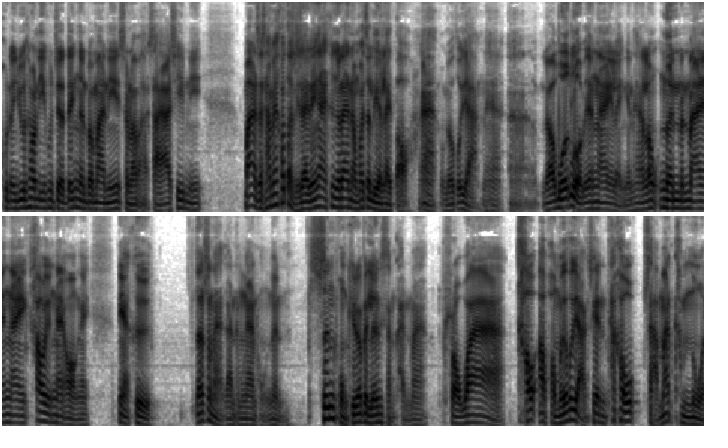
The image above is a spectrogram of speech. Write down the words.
คุณอายุเท่านี้คุณจะได้เงินประมาณนี้สำหรับสายอาชีพนี้มันอาจจะทำให้เขาตัดสินใจได้ง่ายขึ้นก็ได้นะว่าจะเรียนอะไรต่ออ่าผมยกตัวอย่างนะฮะแล้วเวิร์กโหลดยังไงอะไรเงี้ยนะแล้วเงินมันมายังไงเข้ายังไงออกไง เนี่ยคือ ลักษณะการทำงานของเงิน ซึ่งผมคิดว่าเป็นเรื่องที่สำคัญมาก เพราะว่าเขาเอาผมยกตัวอย่างเช่น ถ้าเขาสามารถคำนวณ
